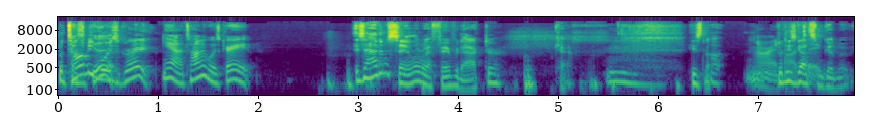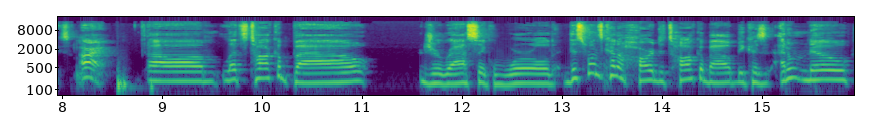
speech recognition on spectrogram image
But Tommy good. Boy's great. Yeah, Tommy was great. Is Adam Sandler my favorite actor? Okay. He's not. All right, but he's got take. some good movies. All right. Um, let's talk about Jurassic World. This one's kind of hard to talk about because I don't know.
